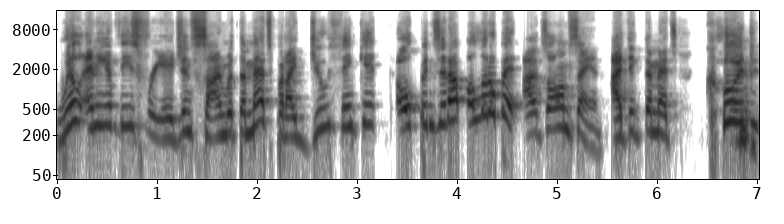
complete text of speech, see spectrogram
will any of these free agents sign with the Mets? But I do think it opens it up a little bit. That's all I'm saying. I think the Mets could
